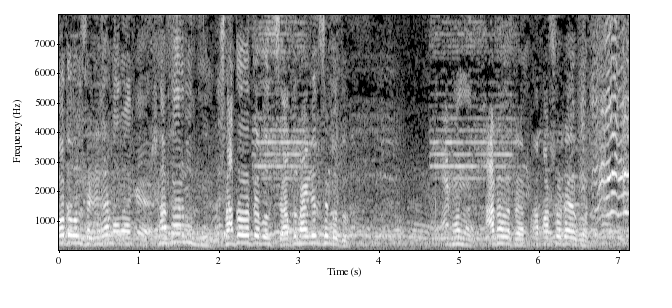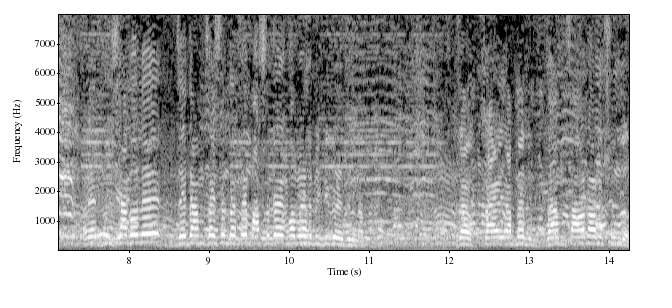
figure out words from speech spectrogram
কত বলছে সাত হাজার সাত হাজার টাকা বলছে। আপনি ভাঙে দিচ্ছেন কত? আট হাজার। টাকা। পাঁচশো টাকা কম। মানে দুই ছাগলে যে দাম চাইছেন তাতে পাঁচশো টাকা কমে হলে বিক্রি করে দেবেন আপনি। চাই আপনার দাম চাওয়াটা অনেক সুন্দর।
